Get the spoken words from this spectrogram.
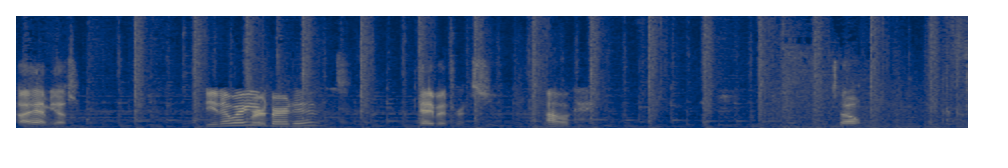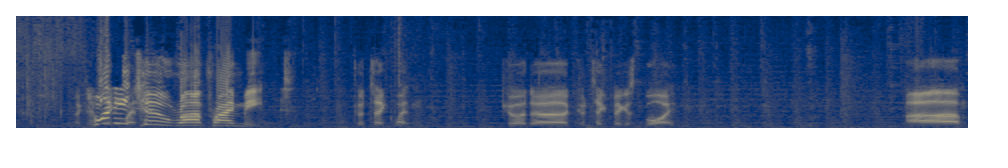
I am, yes. Do you know where your Bird. bird is? Cave entrance. Oh, okay. So. I could take Quentin. 22 raw prime meat. Could take Quentin. Could uh could take biggest boy. Um,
